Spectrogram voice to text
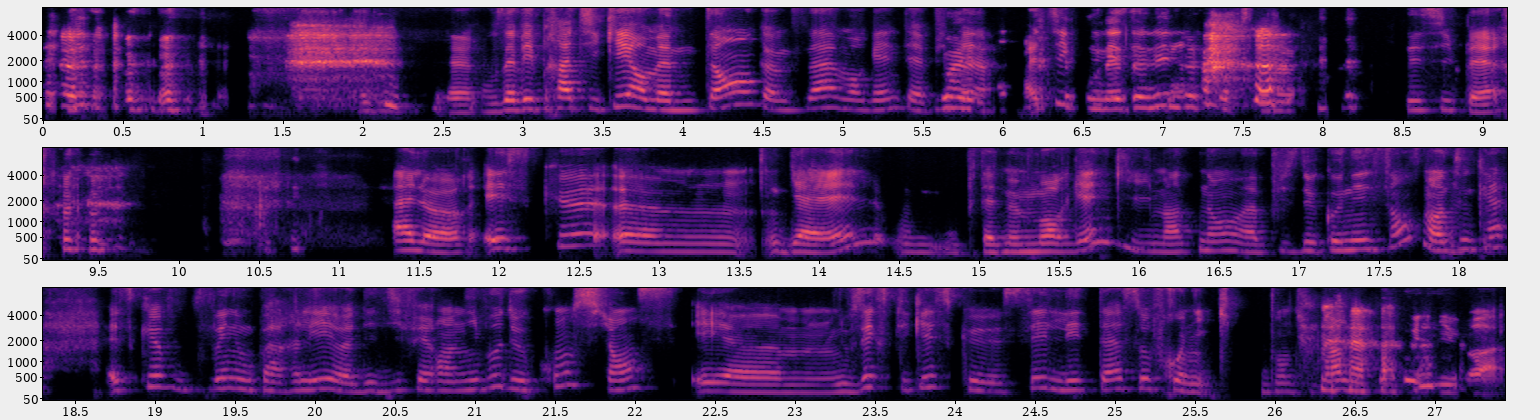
Vous avez pratiqué en même temps, comme ça, Morgane, tu as pu voilà. pratiquer. On a donné notre C'est super. Alors, est-ce que euh, Gaëlle, ou peut-être même Morgane, qui maintenant a plus de connaissances, mais en tout cas, est-ce que vous pouvez nous parler euh, des différents niveaux de conscience et euh, nous expliquer ce que c'est l'état sophronique dont tu parles dans le livre?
